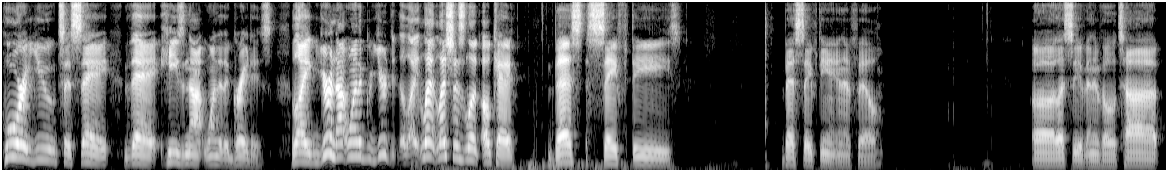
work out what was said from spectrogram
who are you to say that he's not one of the greatest? Like you're not one of the you're like let let's just look okay. Best safeties best safety in NFL. Uh, let's see if NFL top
